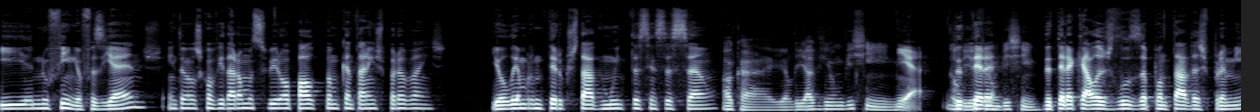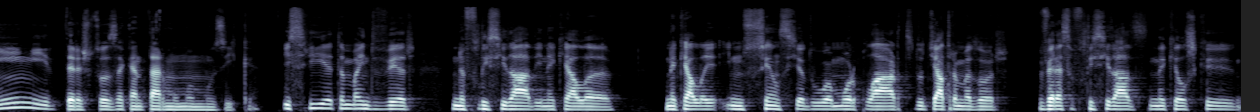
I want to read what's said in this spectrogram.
E eh, no fim eu fazia anos, então eles convidaram-me a subir ao palco para me cantarem os parabéns. E eu lembro-me de ter gostado muito da sensação Ok, ali havia um bichinho. yeah, Ali de, ter, havia um bichinho. de ter aquelas luzes apontadas para mim e de ter as pessoas a cantar-me uma música. E seria também de ver na felicidade e naquela, naquela inocência do amor pela arte, do teatro amador, ver essa felicidade naqueles que,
